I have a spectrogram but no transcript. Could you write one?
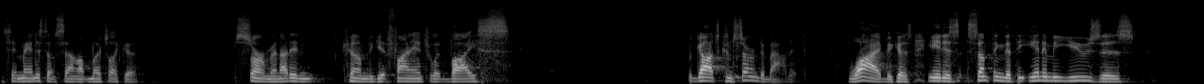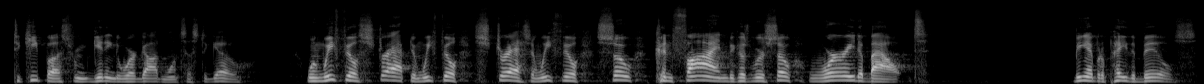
You say, man, this doesn't sound much like a sermon. I didn't come to get financial advice. But God's concerned about it. Why? Because it is something that the enemy uses to keep us from getting to where God wants us to go. When we feel strapped and we feel stressed and we feel so confined because we're so worried about being able to pay the bills.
